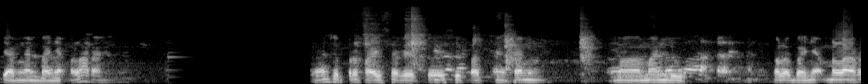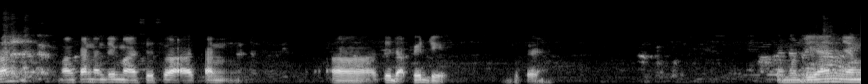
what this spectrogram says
jangan banyak melarang. Ya, supervisor itu sifatnya kan memandu. Kalau banyak melarang, maka nanti mahasiswa akan uh, tidak pede gitu ya. Kemudian yang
